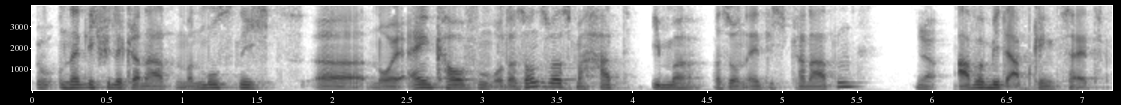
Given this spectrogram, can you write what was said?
unendlich viele Granaten. Man muss nicht äh, neu einkaufen oder sonst was. Man hat immer also unendliche Granaten. Ja. Aber mit Abklingzeit.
